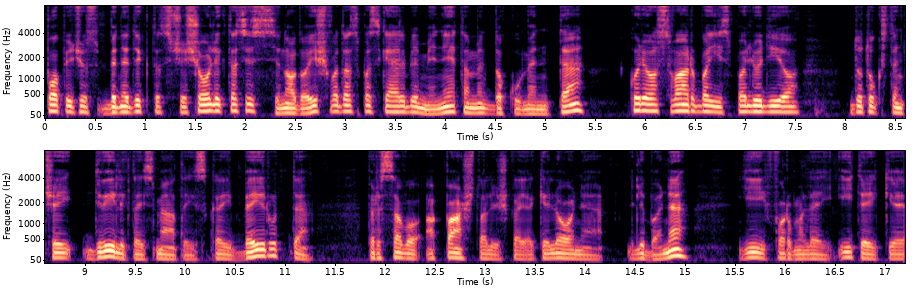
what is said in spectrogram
popiežius Benediktas XVI Sinodo išvadas paskelbė minėtame dokumente, kurio svarbą jis paliudijo 2012 metais, kai Beirute per savo apaštališkąją kelionę Libane jį formaliai įteikė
